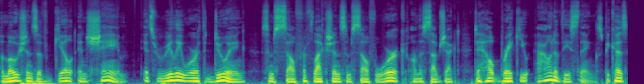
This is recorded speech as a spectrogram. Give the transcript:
emotions of guilt and shame, it's really worth doing some self reflection, some self work on the subject to help break you out of these things because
